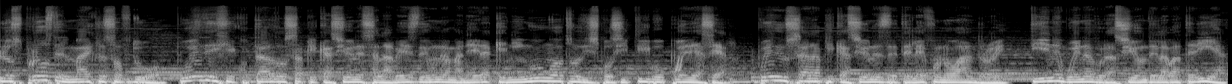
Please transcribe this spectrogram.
Los pros del Microsoft Duo. Puede ejecutar dos aplicaciones a la vez de una manera que ningún otro dispositivo puede hacer. Puede usar aplicaciones de teléfono Android. Tiene buena duración de la batería.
